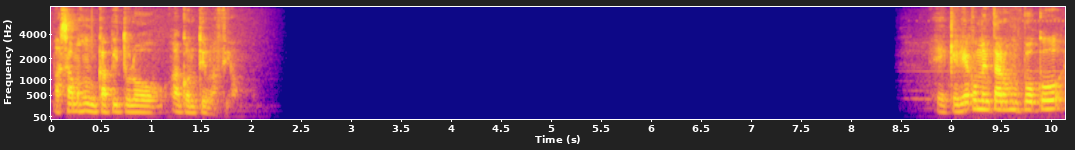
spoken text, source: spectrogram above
pasamos un capítulo a continuación. quería comentaros un poco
